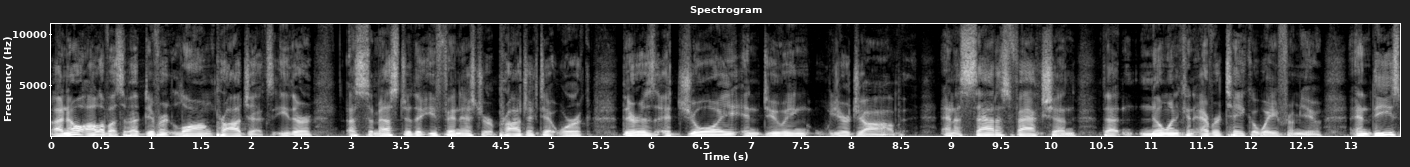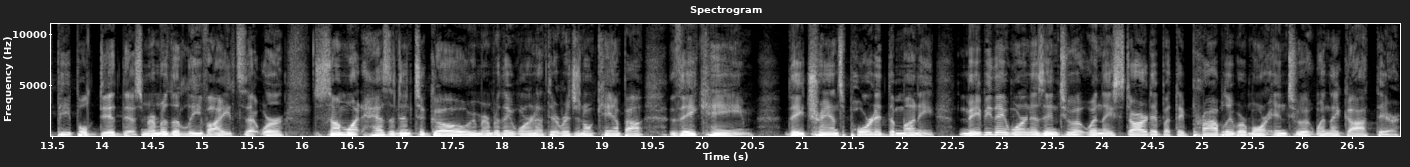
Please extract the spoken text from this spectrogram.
I know all of us have had different long projects, either a semester that you finished or a project at work. There is a joy in doing your job and a satisfaction that no one can ever take away from you. And these people did this. Remember the Levites that were somewhat hesitant to go? Remember they weren't at the original camp out? They came. They transported the money. Maybe they weren't as into it when they started, but they probably were more into it when they got there.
